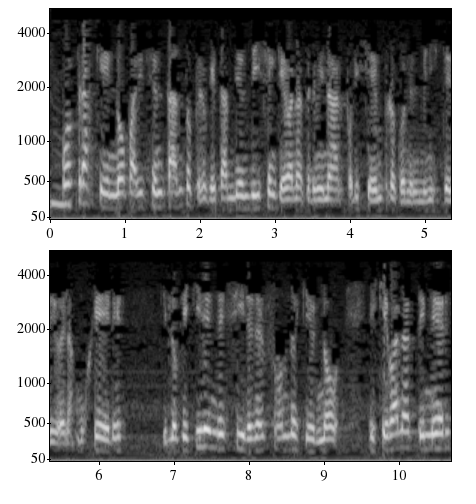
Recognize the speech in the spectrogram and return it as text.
Mm. Otras que no parecen tanto, pero que también dicen que van a terminar, por ejemplo, con el Ministerio de las Mujeres, y lo que quieren decir en el fondo es que no, es que van a tener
